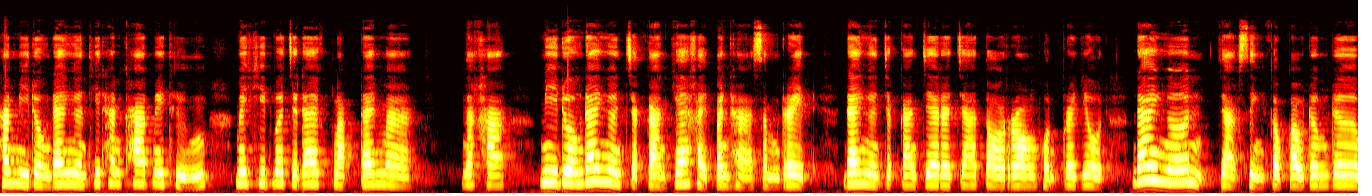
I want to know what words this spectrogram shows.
ท่านมีดวงได้เงินที่ท่านคาดไม่ถึง ไม่คิดว่าจะได้กลับได้มานะคะ มีดวงได้เงินจากการแก้ไขปัญหาสำเร็จ ได้เงินจากการเจรจาต่อรองผลประโยชน์ ได้เงินจากสิ่งเก่าๆเดิม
